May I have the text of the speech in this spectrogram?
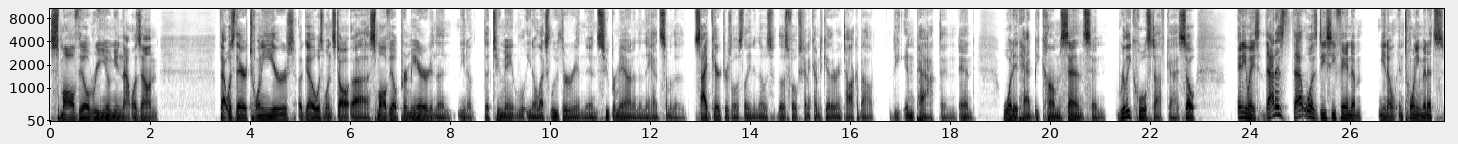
Smallville reunion that was on that was there 20 years ago was when uh, Smallville premiered and then you know the two main you know Lex Luthor and, and Superman and then they had some of the side characters Lois Lane and those those folks kind of come together and talk about the impact and and what it had become since and really cool stuff guys. So anyways that is that was DC fandom you know in 20 minutes.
